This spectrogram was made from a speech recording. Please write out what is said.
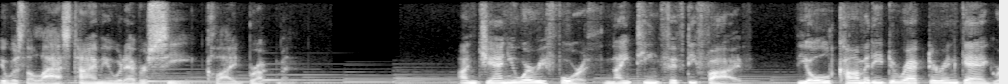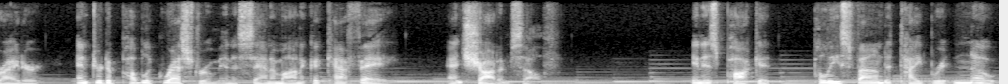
It was the last time he would ever see Clyde Bruckman. On January 4th, 1955, the old comedy director and gag writer entered a public restroom in a Santa Monica cafe and shot himself. In his pocket, police found a typewritten note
